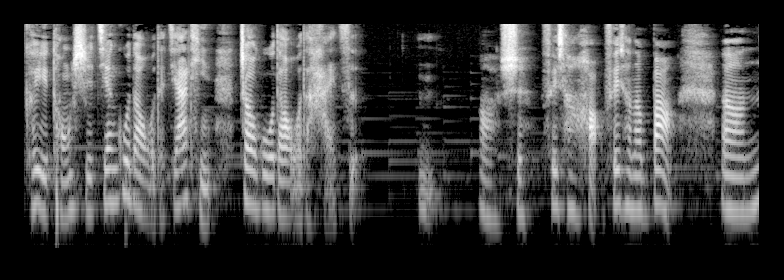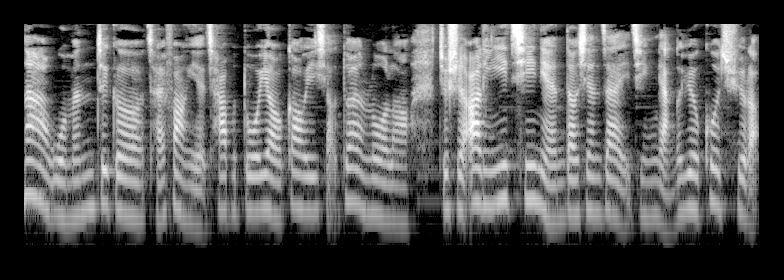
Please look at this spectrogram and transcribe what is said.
可以同时兼顾到我的家庭，照顾到我的孩子，嗯。啊，是非常好，非常的棒，嗯，那我们这个采访也差不多要告一小段落了。就是二零一七年到现在已经两个月过去了，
